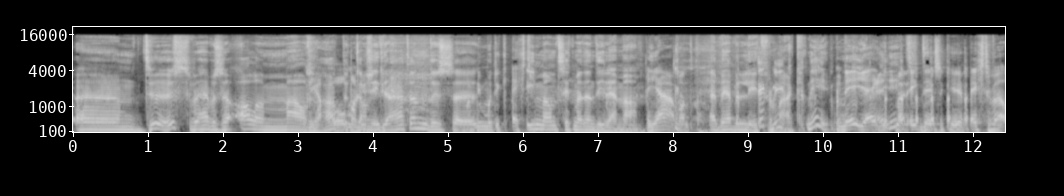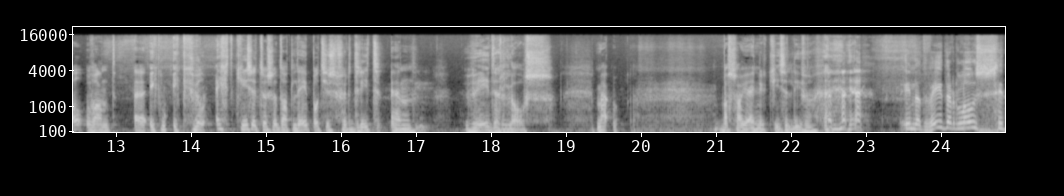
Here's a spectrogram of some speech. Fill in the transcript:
ehm, dus we hebben ze allemaal Ja, gehad, oh, de ik- kandidaten. Dus eh, Maar nu moet ik echt... iemand zit met een dilemma. Ja, want... En we hebben leedvermaak. Nee. Nee, jij niet, maar ik deze keer echt wel. Want eh, ik, ik wil echt kiezen tussen dat lepeltjesverdriet en wederloos. Maar wat zou jij nu kiezen, lieve? In dat wederloos zit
